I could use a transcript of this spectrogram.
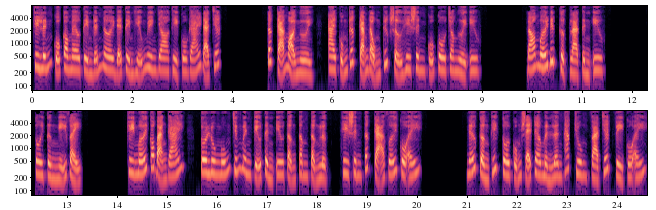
Khi lính của Comel tìm đến nơi để tìm hiểu nguyên do thì cô gái đã chết. Tất cả mọi người, ai cũng rất cảm động trước sự hy sinh của cô cho người yêu. Đó mới đích thực là tình yêu. Tôi từng nghĩ vậy. Khi mới có bạn gái, tôi luôn muốn chứng minh kiểu tình yêu tận tâm tận lực, hy sinh tất cả với cô ấy. Nếu cần thiết tôi cũng sẽ treo mình lên tháp chuông và chết vì cô ấy.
